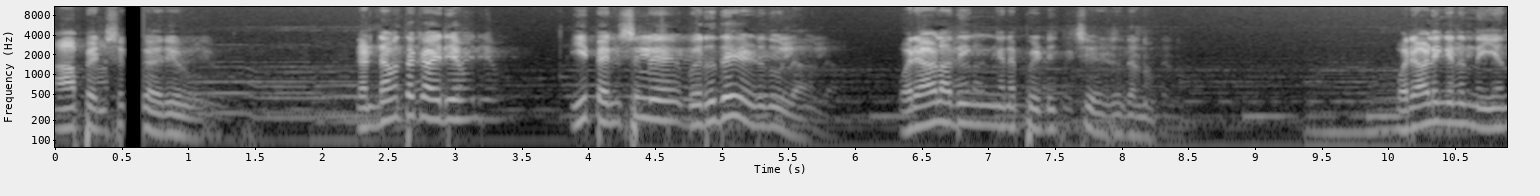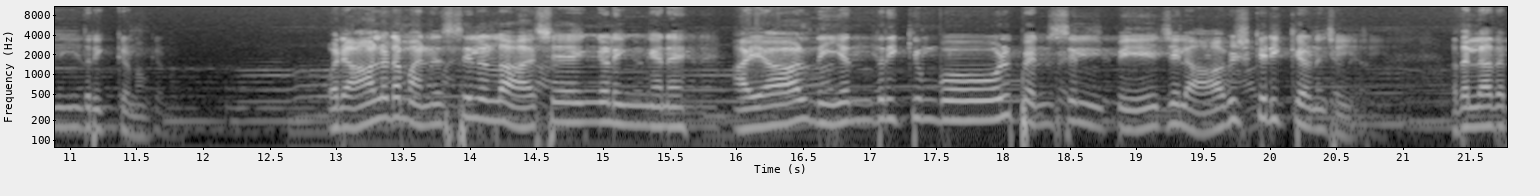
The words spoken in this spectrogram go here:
ആ പെൻസിൽ കാര്യമുള്ളൂ. രണ്ടാമത്തെ കാര്യം ഈ പെൻസിൽ വെറുതെ എഴുതൂല. ഒരാൾ അതിങ്ങനെ പിടിച്ച് എഴുതണം. ഒരാളിങ്ങനെ നിയന്ത്രിക്കണം. ഒരാളുടെ മനസ്സിലുള്ള ആശയങ്ങൾ ഇങ്ങനെ അയാൾ നിയന്ത്രിക്കുമ്പോൾ പെൻസിൽ പേജിൽ ആവിഷ്കരിക്കുകയാണ് ചെയ്യുക. അതല്ലാതെ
